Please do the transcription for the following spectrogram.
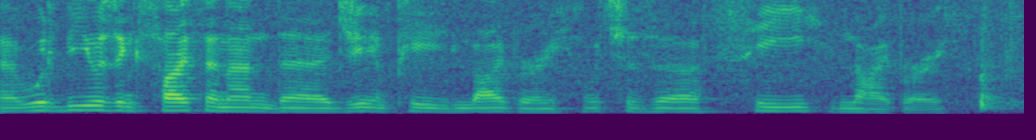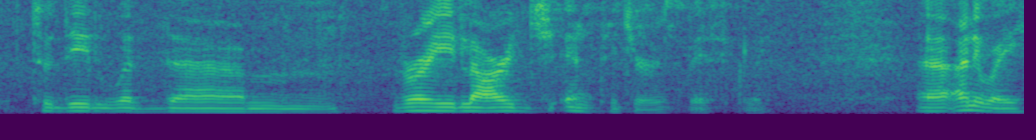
uh, we'll be using Cython and GMP library, which is a C library, to deal with um, very large integers, basically. Uh, anyway,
